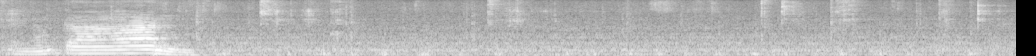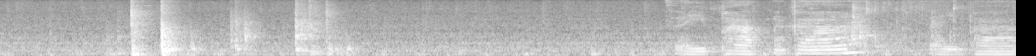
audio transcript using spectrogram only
ใส่น้ำตาล ใส่ผักนะคะ ใส่ผัก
